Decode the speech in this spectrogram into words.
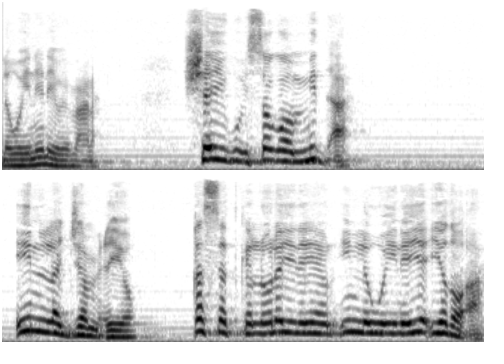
la weynaynaya way macnaha. Shaygu isagoo mid ah in la jamciyo qasadka loola yeedayaa in la weyneeyo iyadoo ah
